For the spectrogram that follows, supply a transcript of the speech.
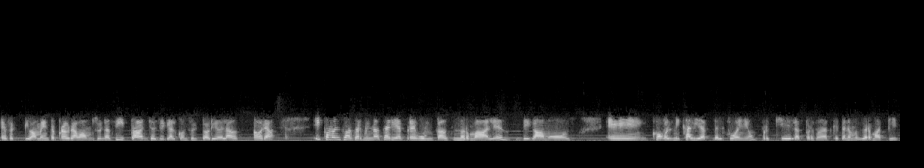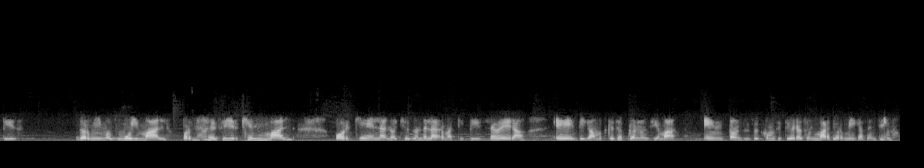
Efectivamente programamos una cita, yo llegué al consultorio de la doctora y comenzó a hacerme una serie de preguntas normales, digamos, eh, cómo es mi calidad del sueño, porque las personas que tenemos dermatitis dormimos muy mal, por no decir que mal, porque en la noche es donde la dermatitis severa, eh, digamos que se pronuncia más. Entonces es como si tuvieras un mar de hormigas encima.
